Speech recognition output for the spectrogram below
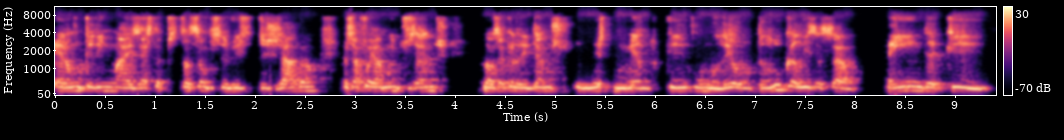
eram um bocadinho mais esta prestação de serviço desejável, mas já foi há muitos anos nós acreditamos neste momento que o modelo de localização, ainda que eh,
